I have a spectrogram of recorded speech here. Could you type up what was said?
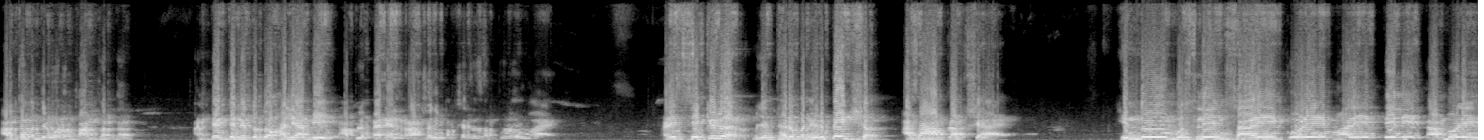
अर्थमंत्री म्हणून काम करतात. आणि त्यांच्या नेतृत्वाखाली आम्ही आपलं पॅनेल राष्ट्रवादी पक्षाचं संपूर्ण उभं आहे. आणि सेक्युलर म्हणजे धर्मनिरपेक्ष असा आपला पक्ष आहे. हिंदू मुस्लिम साळी कोळी माळी तेली तांबोळी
